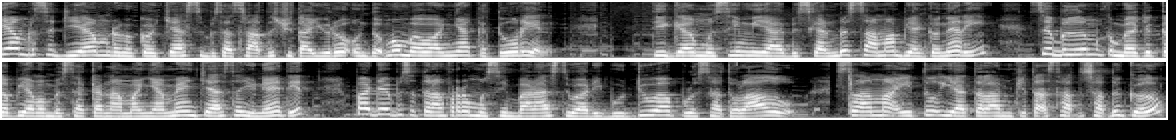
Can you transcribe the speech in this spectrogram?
yang bersedia merogoh kocek sebesar 100 juta euro untuk membawanya ke Turin. Tiga musim ia habiskan bersama Bianconeri sebelum kembali ke klub yang membesarkan namanya Manchester United pada bursa transfer musim panas 2021 lalu. Selama itu ia telah mencetak 101 gol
